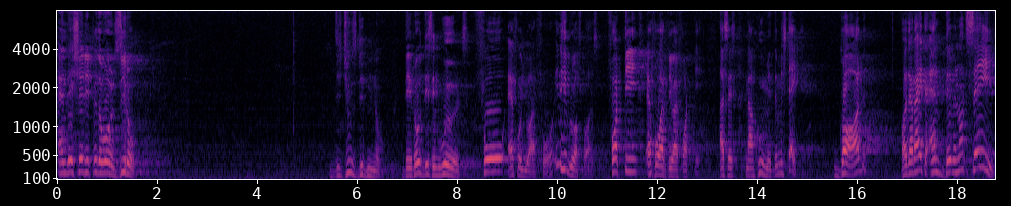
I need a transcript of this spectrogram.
and they shared it with the world, zero. The Jews didn't know. They wrote this in words. Four, F-O-U-R, four, in Hebrew, of course. 40, F-O-R-T-Y, 40. I says, now who made the mistake? God or the writer? And they were not saved.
